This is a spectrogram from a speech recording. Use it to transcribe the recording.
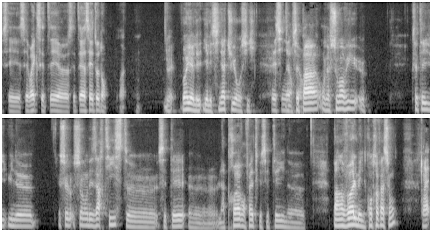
c'est vrai que c'était c'était assez étonnant. Ouais. Ouais. il, y a les, signatures aussi. Les signatures. pas, on a souvent vu euh, que c'était une. Selon, des artistes, euh, c'était euh, la preuve en fait que c'était une pas un vol mais une contrefaçon. Ouais.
